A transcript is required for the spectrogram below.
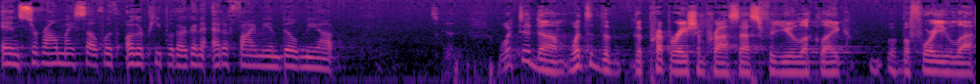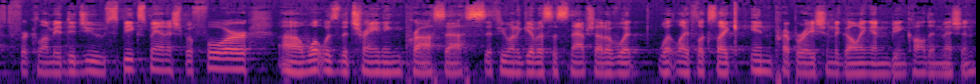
and surround myself with other people that are going to edify me and build me up. What did um, what did the, the preparation process for you look like before you left for Colombia? Did you speak Spanish before? Uh, what was the training process? If you want to give us a snapshot of what, what life looks like in preparation to going and being called in mission.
